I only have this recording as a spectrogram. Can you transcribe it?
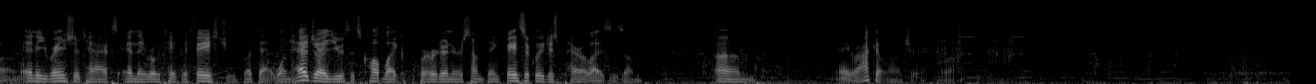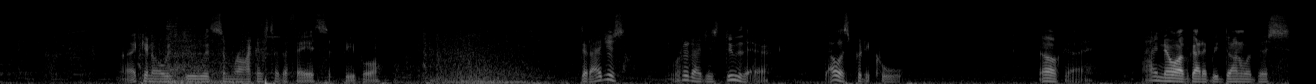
um, any ranged attacks and they rotate to face you. But that one edge I use, it's called like Burden or something, basically just paralyzes them. Um, hey, rocket launcher. I can always do with some rockets to the face of people. Did I just... What did I just do there? That was pretty cool. Okay. I know I've got to be done with this.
